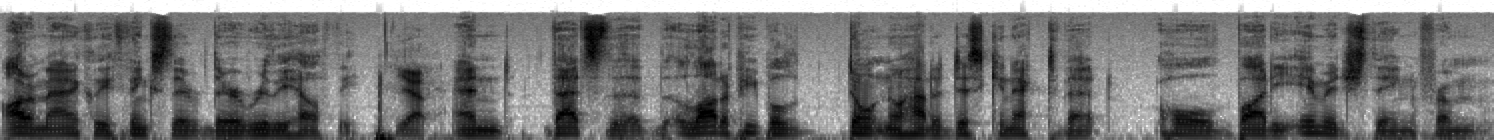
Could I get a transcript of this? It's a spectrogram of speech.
automatically thinks they're they're really healthy. yeah And that's the a lot of people don't know how to disconnect that whole body image thing from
